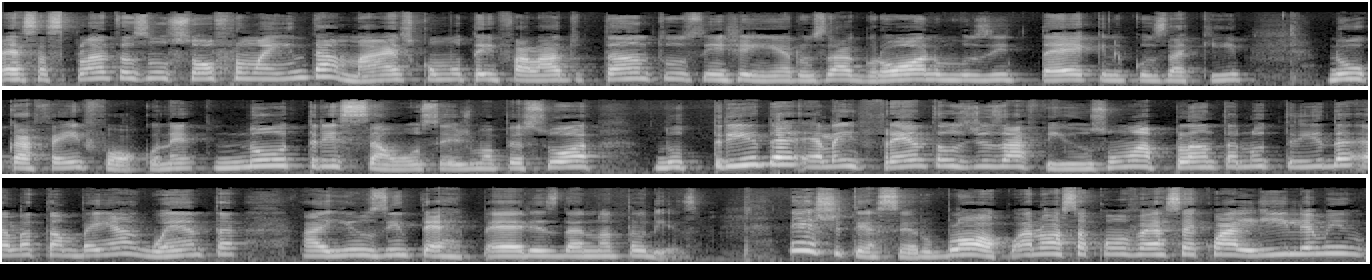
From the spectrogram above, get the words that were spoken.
essas plantas não sofram ainda mais, como tem falado tantos engenheiros agrônomos e técnicos aqui no Café em Foco, né? Nutrição, ou seja, uma pessoa nutrida, ela enfrenta os desafios. Uma planta nutrida, ela também aguenta aí os interpéries da natureza. Neste terceiro bloco, a nossa conversa é com a Lilian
